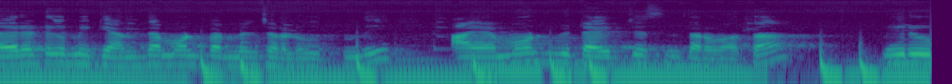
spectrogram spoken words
డైరెక్ట్గా మీకు ఎంత అమౌంట్ పంపించాలి అడుగుతుంది ఆ అమౌంట్ మీరు టైప్ చేసిన తర్వాత మీరు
